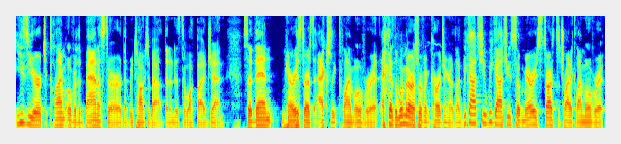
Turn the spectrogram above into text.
easier to climb over the banister that we talked about than it is to walk by Jen. So then Mary starts to actually climb over it because the women are sort of encouraging her. They're like, "We got you, we got you." So Mary starts to try to climb over it,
